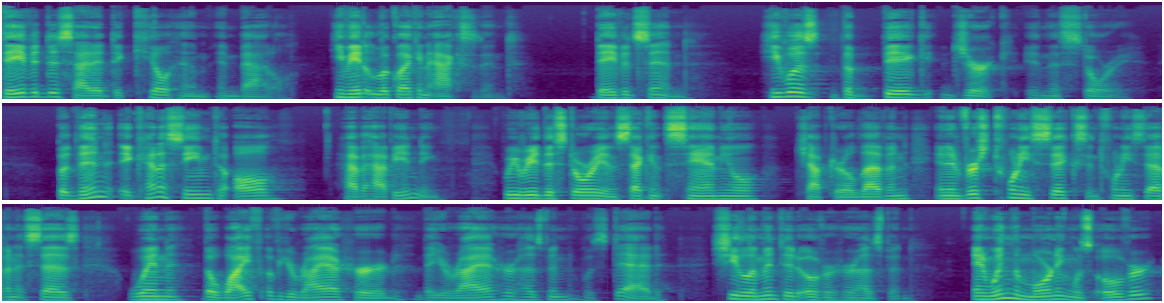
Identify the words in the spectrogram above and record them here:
David decided to kill him in battle. He made it look like an accident. David sinned. He was the big jerk in this story. But then it kind of seemed to all have a happy ending. We read this story in 2 Samuel chapter 11, and in verse 26 and 27 it says, When the wife of Uriah heard that Uriah her husband was dead, she lamented over her husband. And when the mourning was over,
